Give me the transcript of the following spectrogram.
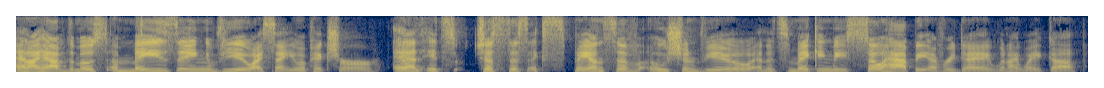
And I have the most amazing view. I sent you a picture, and it's just this expansive ocean view, and it's making me so happy every day when I wake up.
